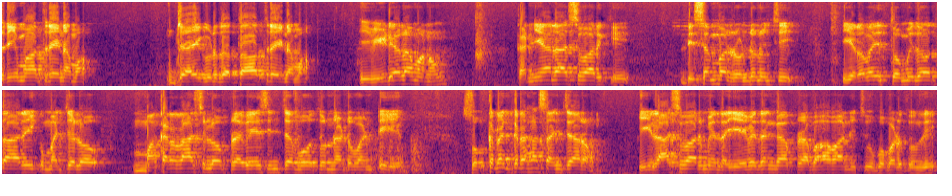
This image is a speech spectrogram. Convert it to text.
శ్రీమాత్రే నమ. జయగుడు దత్తాత్రేయ నమ. ఈ వీడియోలో మనం కన్యా రాశి వారికి డిసెంబర్ రెండు నుంచి ఇరవై తొమ్మిదో తారీఖు మధ్యలో మకర రాశిలో ప్రవేశించబోతున్నటువంటి శుక్రగ్రహ సంచారం ఈ రాశి వారి మీద ఏ విధంగా ప్రభావాన్ని చూపబడుతుంది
